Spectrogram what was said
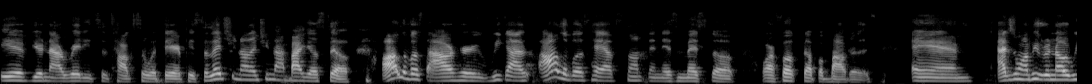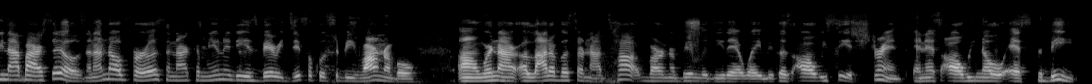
if you're not ready to talk to a therapist. So let you know that you're not by yourself. All of us out here, we got all of us have something that's messed up or fucked up about us. And I just want people to know we're not by ourselves. And I know for us in our community, it's very difficult to be vulnerable. Um, we're not a lot of us are not taught vulnerability that way because all we see is strength, and that's all we know as to be.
